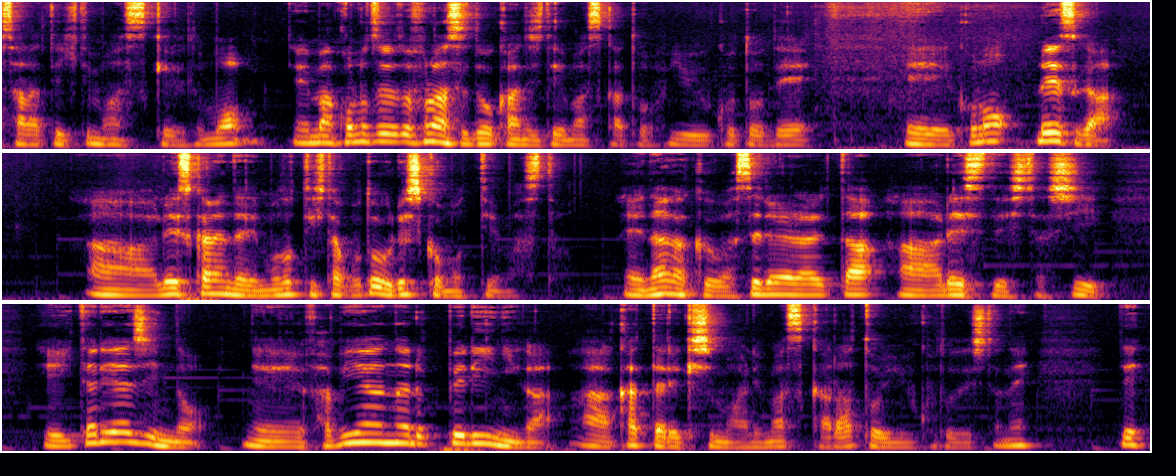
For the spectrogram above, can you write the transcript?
さらってきてますけれども、えーまあ、このツール・ド・フランスどう感じていますかということで、えーこのレースがあーレースカレンダーに戻ってきたことを嬉しく思っていますと。え長く忘れられたあレースでしたし、イタリア人の、えファビアーナ・ルッペリーニが勝った歴史もありますからということでしたね。で、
